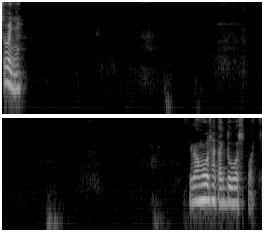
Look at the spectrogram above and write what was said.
Соня. Тебе можна так довго спати.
